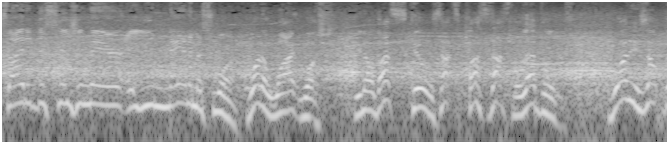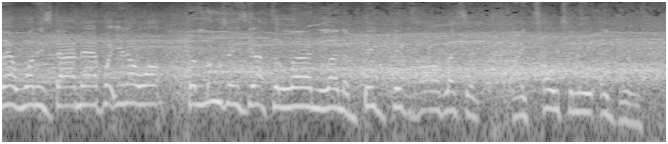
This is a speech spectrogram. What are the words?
Lopsided decision there, a unanimous one. What a whitewash. You know, that's skills, that's class, that's levels. One is up there, one is down there, but you know what? The loser is going to have to learn, learn a big, big, hard lesson. I totally agree.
